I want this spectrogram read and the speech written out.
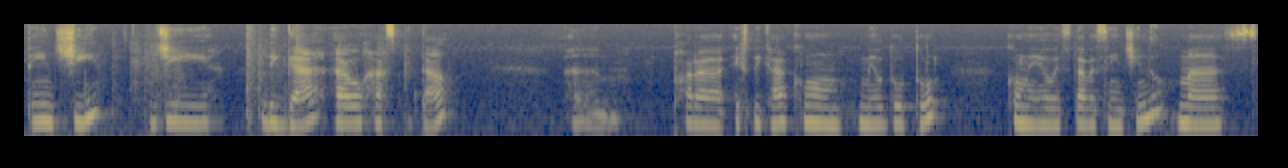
tentei de ligar ao hospital um, para explicar com meu doutor como eu estava sentindo, mas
